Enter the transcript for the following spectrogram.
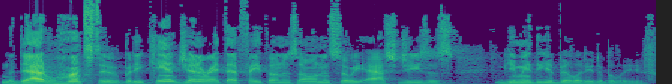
And the dad wants to, but he can't generate that faith on his own. And so he asks Jesus, Give me the ability to believe.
